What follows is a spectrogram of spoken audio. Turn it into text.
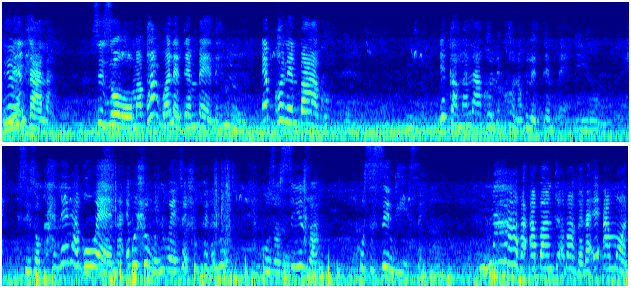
nendlala sizoma phambi kwale tempele ebukhoneni bakho igama lakho likhona kule tempele sizokhalela kuwena ebuhlungwini wethu ehluphekeni wethu uzosizwa usisindise naba abantu abavela e-amon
